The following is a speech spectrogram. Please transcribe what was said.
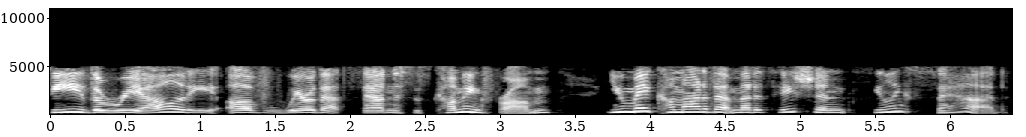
see the reality of where that sadness is coming from, you may come out of that meditation feeling sad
